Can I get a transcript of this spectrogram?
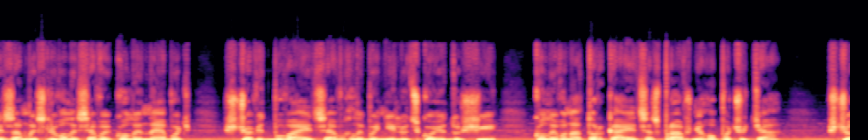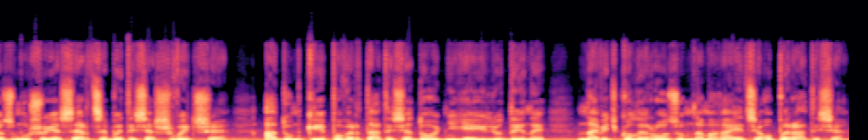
Чи замислювалися ви коли-небудь, що відбувається в глибині людської душі, коли вона торкається справжнього почуття, що змушує серце битися швидше, а думки повертатися до однієї людини, навіть коли розум намагається опиратися?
